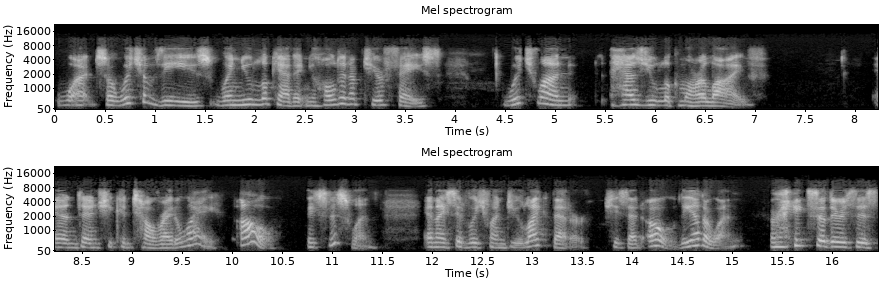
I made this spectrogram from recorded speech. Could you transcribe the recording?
what so which of these when you look at it and you hold it up to your face which one has you look more alive? And then she could tell right away oh it's this one. And i said which one do you like better? She said oh the other one right? So there's this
